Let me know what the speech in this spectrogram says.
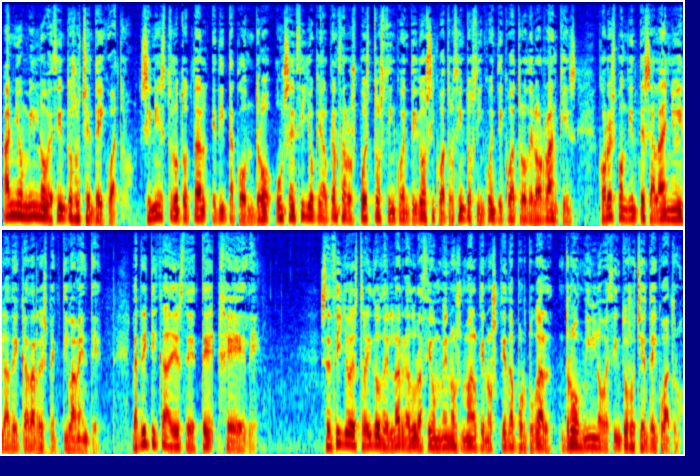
Año 1984. Siniestro Total edita con Dro un sencillo que alcanza los puestos 52 y 454 de los rankings, correspondientes al año y la década respectivamente. La crítica es de TGL. Sencillo extraído de larga duración Menos mal que nos queda Portugal, Draw 1984.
